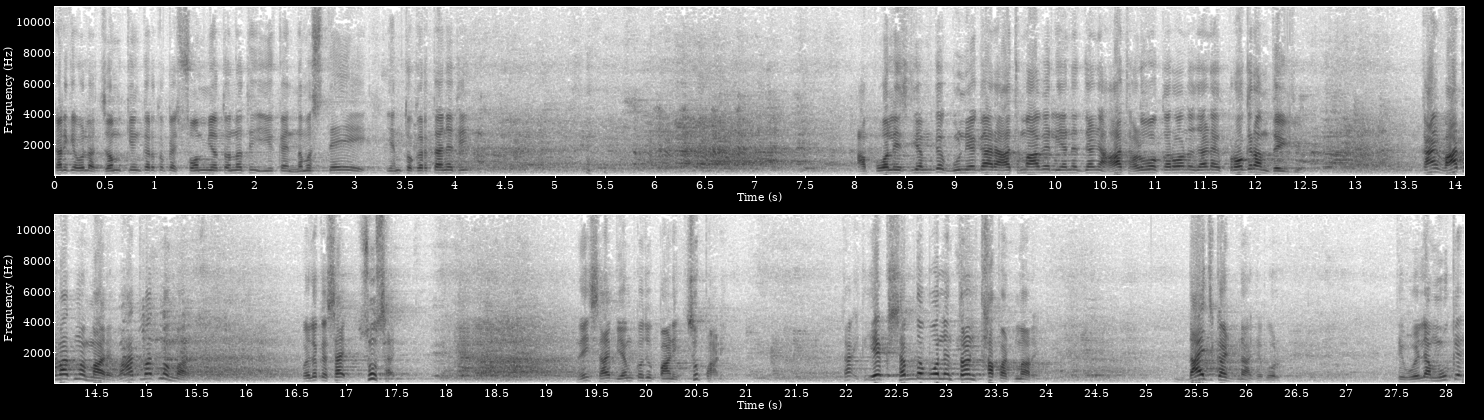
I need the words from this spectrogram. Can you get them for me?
કારણ કે ઓલા જમકિંકર તો કઈ સૌમ્ય તો નથી, એ કઈ નમસ્તે એમ તો કરતા નથી. આ પોલીસ જેમ કે ગુનેગાર હાથમાં આવેલી એને જાણે હાથ હળવો કરવાનો જાણે પ્રોગ્રામ થઈ ગયો. કાંઈ વાત વાતમાં મારે, વાત વાતમાં મારે. બોલે કે સાહેબ, શું સાહેબ? નહીં સાહેબ, એમ કહું પાણી, શું પાણી? એક શબ્દ બોલે ત્રણ થાપાટ મારે. દાજ કાઢી નાખે, બોલ. તે ઓલા મૂકે.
